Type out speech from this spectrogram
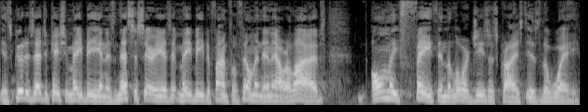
As good as education may be and as necessary as it may be to find fulfillment in our lives, only faith in the Lord Jesus Christ is the way,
